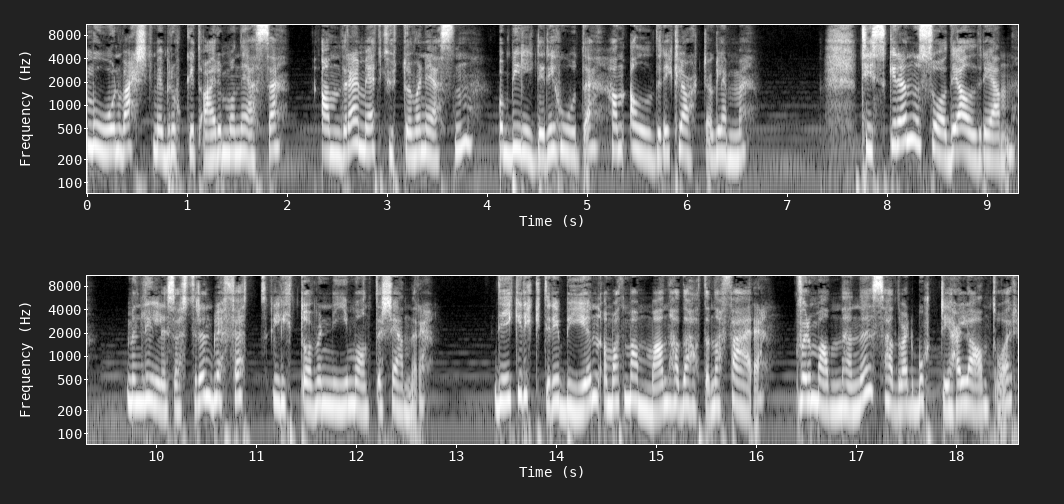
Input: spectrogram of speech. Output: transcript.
moren verst med brukket arm og nese, Andrej med et kutt over nesen og bilder i hodet han aldri klarte å glemme. Tyskeren så de aldri igjen, men lillesøsteren ble født litt over ni måneder senere. Det gikk rykter i byen om at mammaen hadde hatt en affære, for mannen hennes hadde vært borte i halvannet år.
